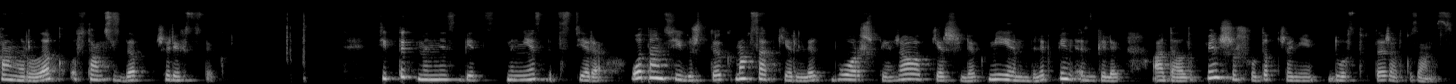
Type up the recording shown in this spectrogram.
қаңырлық ұстамсыздық жүрексіздік. Типтік мінез, мінез бітістері отансүйгіштік мақсаткерлік борыш пен жауапкершілік мейірімділік пен ізгілік адалдық пен шыншылдық және достықты жатқызамыз.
